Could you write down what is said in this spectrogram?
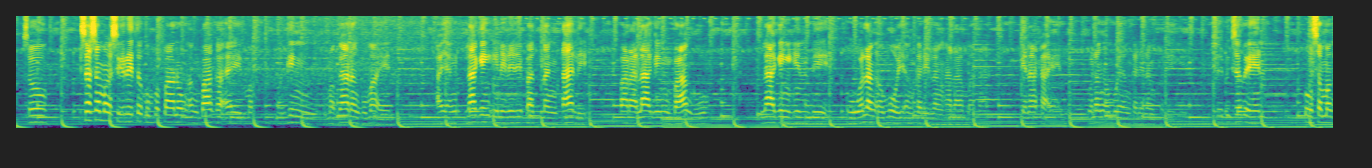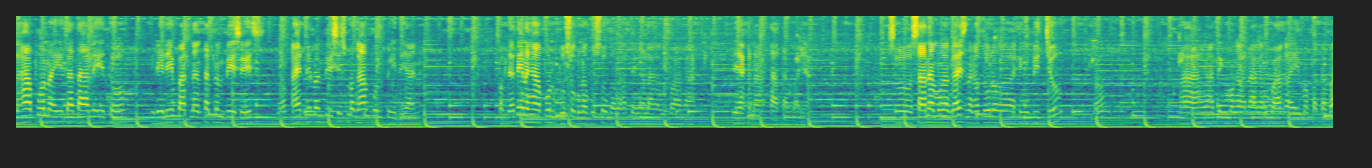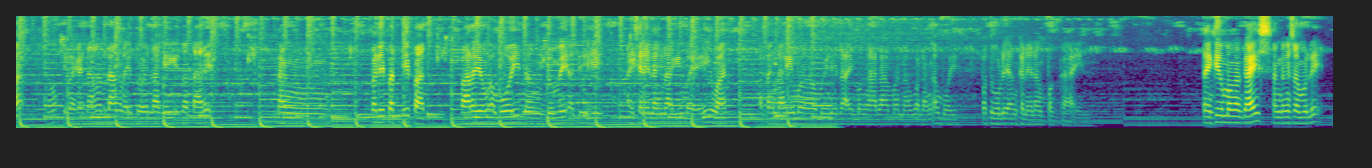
So, isa sa mga sikreto kung paano ang baka ay ma- maging maganang kumain ay ang laging inililipat ng tali para laging bago, laging hindi o walang amoy ang kanilang halaman na kinakain. Walang amoy ang kanilang paligid. So, ibig sabihin, kung sa maghapon ay itatali ito, ililipat ng tatlong beses, no? kahit limang beses maghapon pwede yan. Pagdating ng hapon, busog na busog ang ating alagang baka, tiyak na tatabayan. So sana mga guys nakatulong ang ating video no? na ang ating mga alagang baka ay mapataba. No? Kinakailangan lang na ito ay laging itatali ng palipat-lipat para yung amoy ng dumi at ihi ay kanilang laging maiiwan ang laging mga amoy nila ay mga halaman na walang amoy patuloy ang kanilang pagkain. Thank you mga guys. Hanggang sa muli.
